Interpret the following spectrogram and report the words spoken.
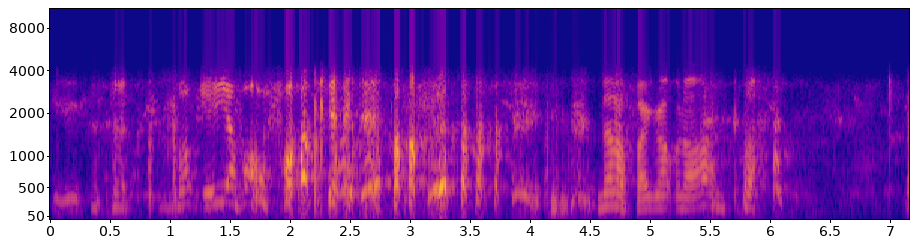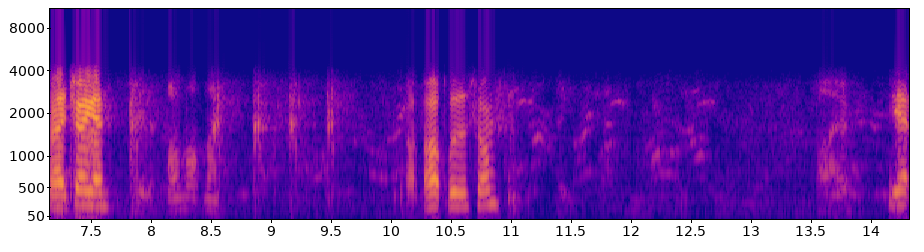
you. fuck you, you ball. Fuck you. then I'll finger up my arm. Right, try again. Thumb up now. Uh, up with the thumb. Yep.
